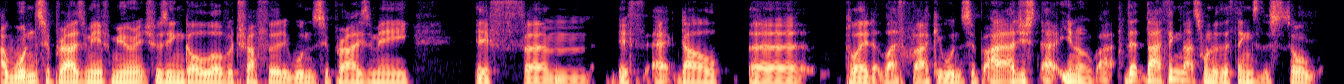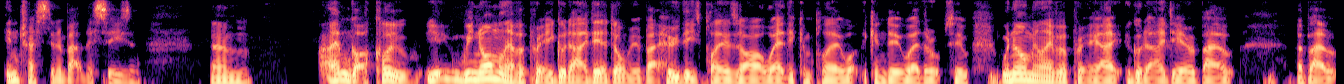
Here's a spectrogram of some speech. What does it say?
I wouldn't surprise me if Muric was in goal over Trafford. It wouldn't surprise me if um, if Ekdal uh, played at left back. It wouldn't surprise. I, just uh, you know I, that, I think that's one of the things that's so interesting about this season. Um, I haven't got a clue. We normally have a pretty good idea, don't we, about who these players are, where they can play, what they can do, where they're up to. We normally have a pretty a good idea about about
